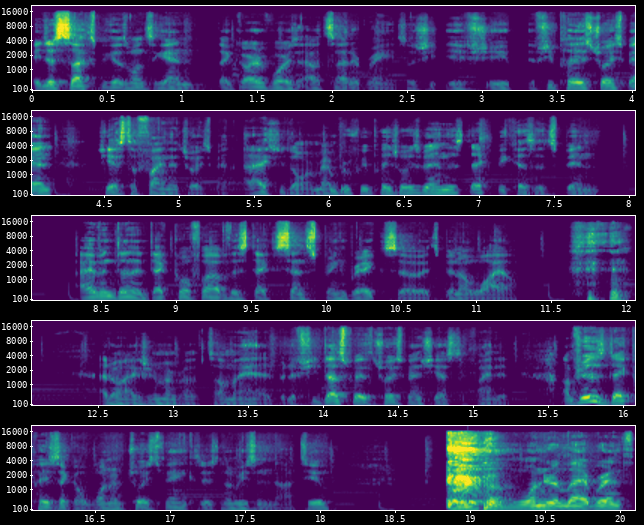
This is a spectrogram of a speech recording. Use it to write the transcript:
It just sucks because once again, the Gardevoir is outside of range. So she if she if she plays Choice Band, she has to find the Choice Band. I actually don't remember if we play Choice Band in this deck because it's been I haven't done a deck profile of this deck since Spring Break, so it's been a while. I don't actually remember off the top of my head, but if she does play the Choice Band, she has to find it. I'm sure this deck plays like a one of Choice Band because there's no reason not to. Wonder Labyrinth,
